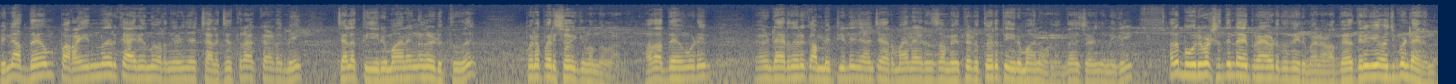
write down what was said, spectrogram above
പിന്നെ അദ്ദേഹം പറയുന്ന ഒരു കാര്യം എന്ന് പറഞ്ഞു കഴിഞ്ഞാൽ ചലച്ചിത്ര അക്കാദമി ചില തീരുമാനങ്ങൾ എടുത്തത് പുനഃപരിശോധിക്കണം എന്നുള്ളതാണ്. അത് അദ്ദേഹം കൂടി ഉണ്ടായിരുന്ന ഒരു കമ്മിറ്റിയിൽ ഞാൻ ചെയർമാനായിരുന്ന സമയത്ത് എടുത്തൊരു തീരുമാനമാണ്. എന്താ വെച്ച് കഴിഞ്ഞിട്ടുണ്ടെങ്കിൽ അത് ഭൂരിപക്ഷത്തിന്റെ അഭിപ്രായം എടുത്ത തീരുമാനമാണ്. അദ്ദേഹത്തിന് വിയോജിപ്പുണ്ടായിരുന്നു.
